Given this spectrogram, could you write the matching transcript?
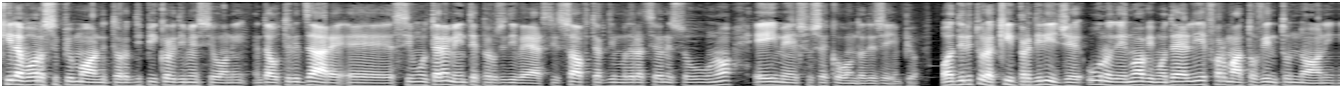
chi lavora su più monitor di piccole dimensioni da utilizzare eh, simultaneamente per usi diversi, software di modellazione su uno e email su secondo ad esempio. O addirittura chi predilige uno dei nuovi modelli formato 21 noni,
